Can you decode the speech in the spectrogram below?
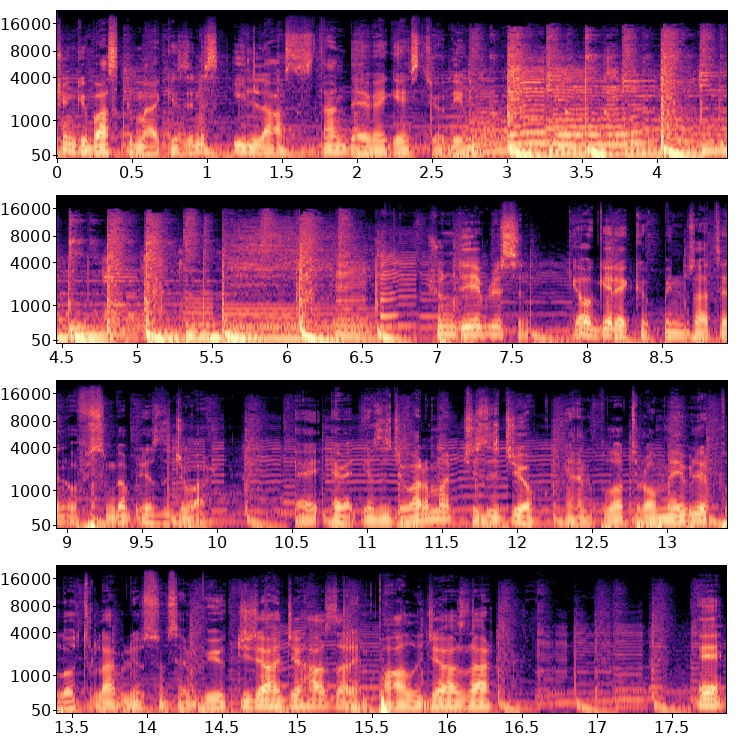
Çünkü baskı merkeziniz illa asistan DVG istiyor değil mi? Şunu diyebilirsin. Yok gerek yok. Benim zaten ofisimde yazıcı var. E, evet yazıcı var ama çizici yok. Yani plotter olmayabilir. Plotterlar biliyorsun hem büyük cihazlar hem pahalı cihazlar. E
